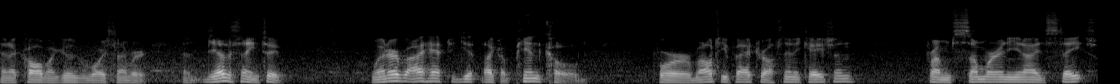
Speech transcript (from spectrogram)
and I call my Google Voice number. And the other thing, too, whenever I have to get like a PIN code for multi factor authentication from somewhere in the United States,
